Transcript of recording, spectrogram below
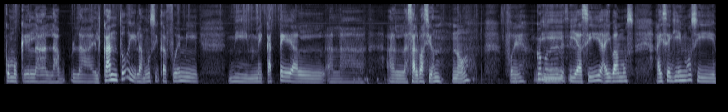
como que la, la- la- el canto y la música fue mi, mi mecate al- a, la, a la salvación, ¿no? Fue. Como y, debe de ser. y así, ahí vamos, ahí seguimos y,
